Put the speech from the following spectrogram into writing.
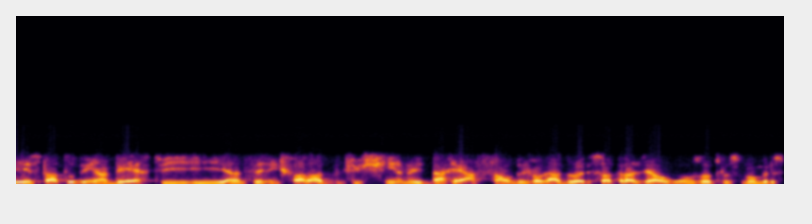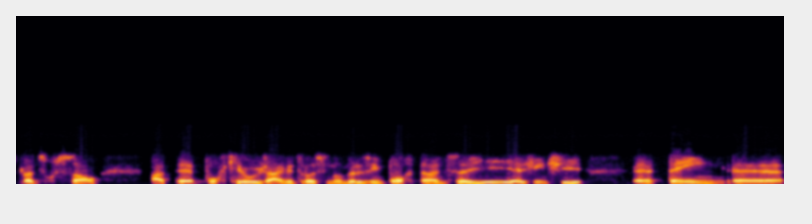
Isso está tudo em aberto e, e, antes da gente falar do destino e da reação dos jogadores, só trazer alguns outros números para discussão, até porque o Jaime trouxe números importantes aí e a gente é, tem é,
